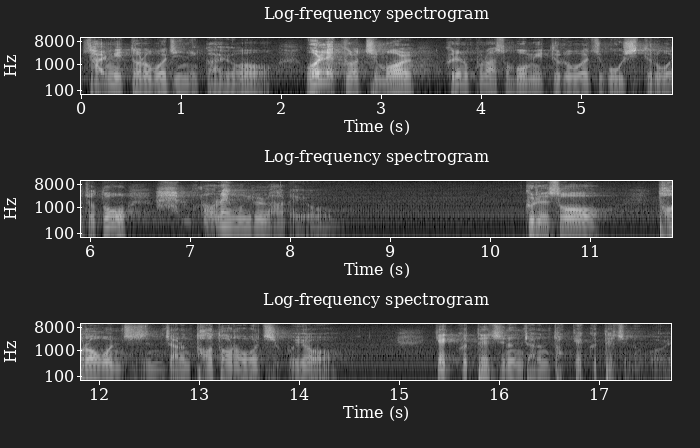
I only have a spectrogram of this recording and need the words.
삶이 더러워지니까요. 원래 그렇지 뭘 그래 놓고 나서 몸이 더러워지고 옷이 더러워져도 아무런 행위를 안 해요. 그래서 더러워지는 자는 더 더러워지고요. 깨끗해지는 자는 더 깨끗해지는 거예요.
